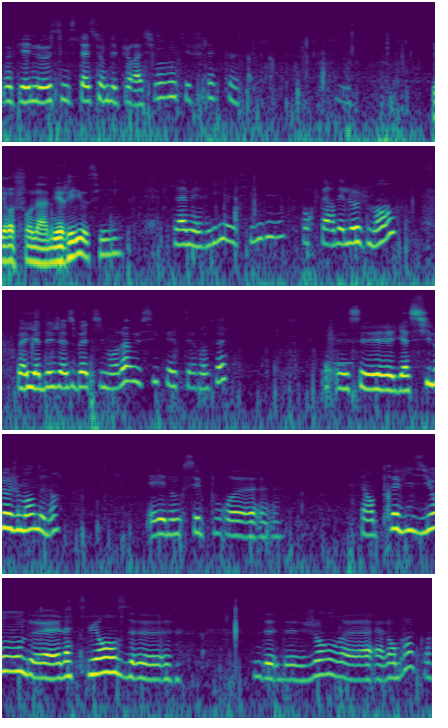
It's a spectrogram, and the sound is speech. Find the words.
Donc il y a une- aussi une station d'épuration qui est faite. Ils refont la mairie aussi. La mairie aussi, pour faire des logements. Bah, Il y a déjà ce bâtiment-là aussi qui a été refait. Et il y a six logements dedans. Et donc c'est pour, euh, c'est en prévision de l'affluence de, de, de gens euh, à l'Andra, quoi.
